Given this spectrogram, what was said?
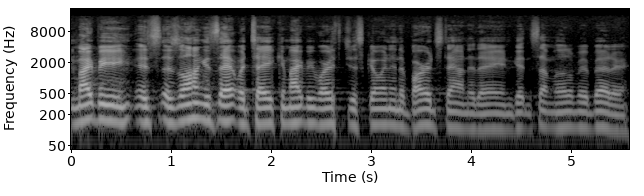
It might be, as, as long as that would take, it might be worth just going into Bardstown today and getting something a little bit better.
